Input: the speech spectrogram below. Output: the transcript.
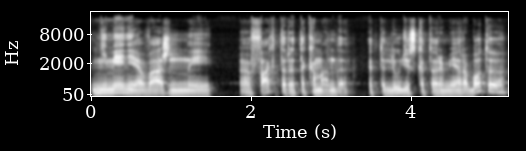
не менее важный э, фактор — это команда это люди, с которыми я работаю,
